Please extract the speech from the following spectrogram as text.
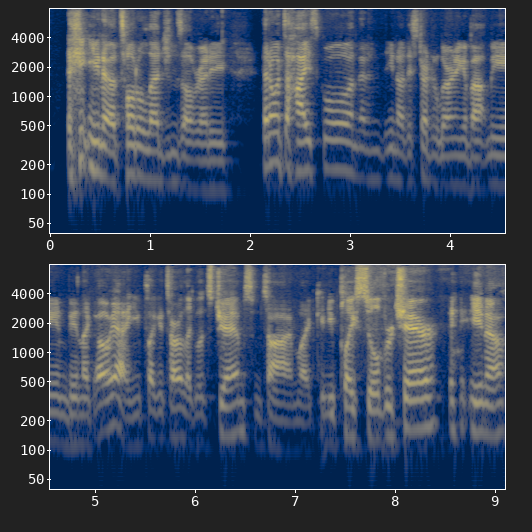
you know, total legends already. Then I went to high school and then, you know, they started learning about me and being like, oh yeah, you play guitar. Like, let's jam sometime. Like, can you play Silverchair? you know,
